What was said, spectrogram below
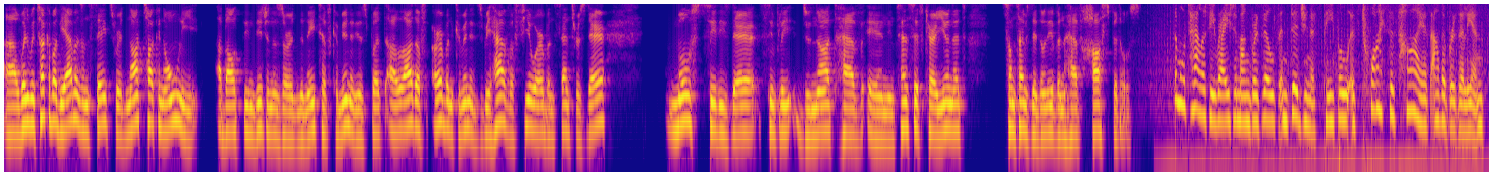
Uh, when we talk about the Amazon states, we're not talking only about the indigenous or the native communities, but a lot of urban communities. We have a few urban centers there. Most cities there simply do not have an intensive care unit. Sometimes they don't even have hospitals. The mortality rate among Brazil's indigenous people is twice as high as other Brazilians.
